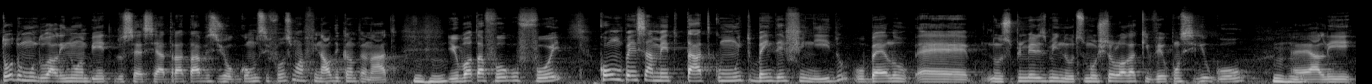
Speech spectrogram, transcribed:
todo mundo ali no ambiente do CSA tratava esse jogo como se fosse uma final de campeonato. Uhum. E o Botafogo foi com um pensamento tático muito bem definido. O Belo, é, nos primeiros minutos, mostrou logo que veio, conseguiu o gol uhum. ali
